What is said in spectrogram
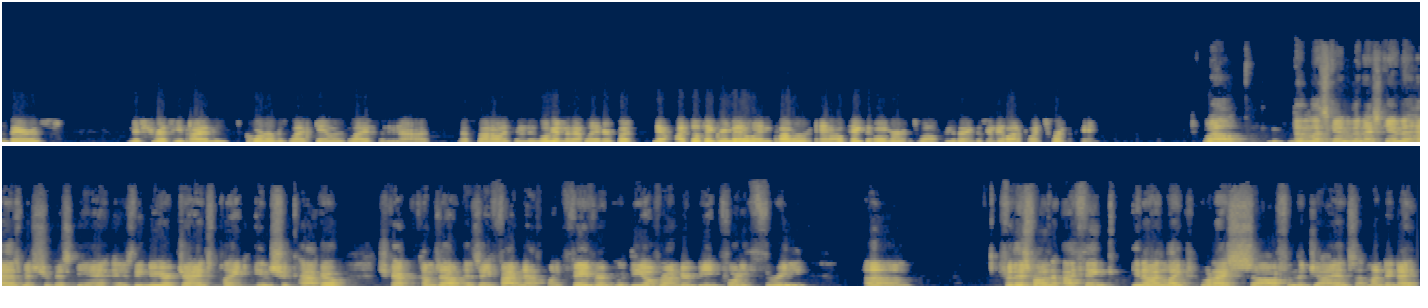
the Bears. Mitch Trubisky probably had the quarter of his life, game of his life, and uh, that's about all he's going to do. We'll get into that later, but yeah, I still take Green Bay to win, cover, and I'll take the over as well because I think there's going to be a lot of points scored in this game. Well, then let's get into the next game that has Mitch Trubisky in it. Is the New York Giants playing in Chicago? Chicago comes out as a five and a half point favorite, with the over under being 43. Um, for this one, I think you know I liked what I saw from the Giants on Monday night,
